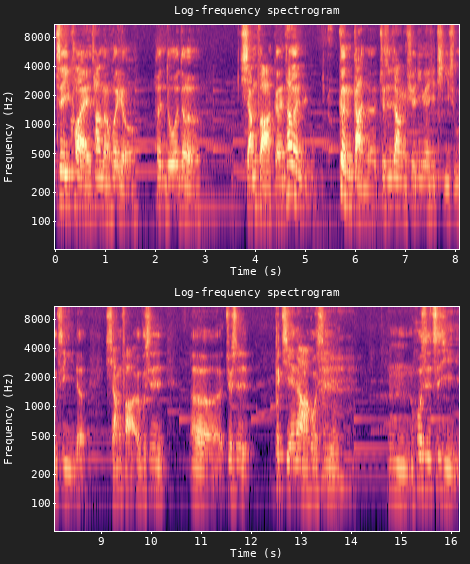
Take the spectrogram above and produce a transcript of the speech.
这一块，他们会有很多的想法，跟他们更敢的，就是让学弟妹去提出自己的想法，而不是呃，就是不接纳，或是嗯，或是自己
